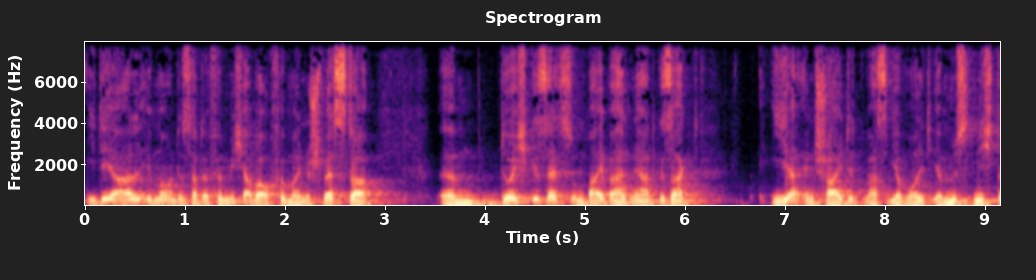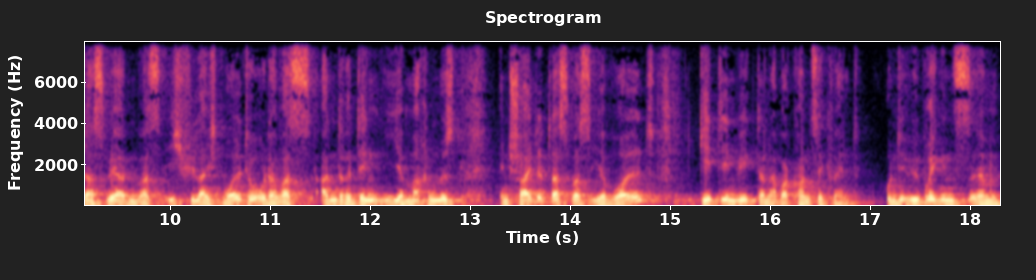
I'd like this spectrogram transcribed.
Ideal immer, und das hat er für mich, aber auch für meine Schwester ähm, durchgesetzt und beibehalten. Er hat gesagt, Ihr entscheidet, was ihr wollt. Ihr müsst nicht das werden, was ich vielleicht wollte oder was andere denken, ihr machen müsst. Entscheidet das, was ihr wollt, geht den Weg dann aber konsequent. Und übrigens ähm,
